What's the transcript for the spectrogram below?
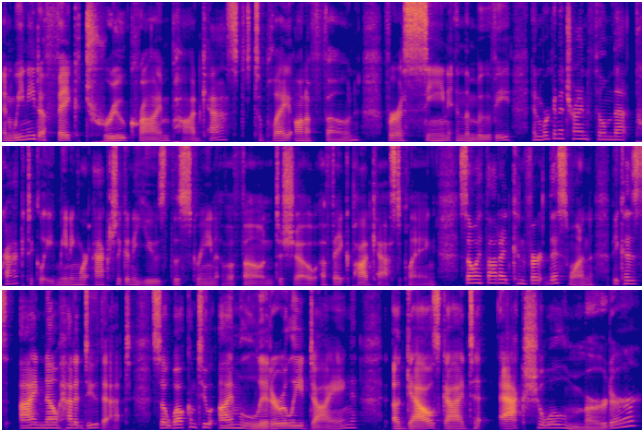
and we need a fake true crime podcast to play on a phone for a scene in the movie, and we're going to try and film that practically, meaning we're actually going to use the screen of a phone to show a fake podcast playing. So I thought I'd convert this one because I know how to do that. So, welcome to I'm Literally Dying a gal's guide to actual murder.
